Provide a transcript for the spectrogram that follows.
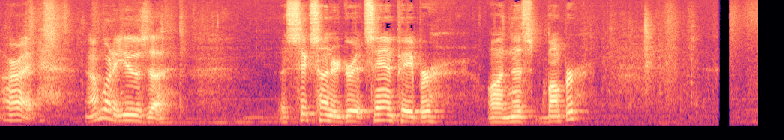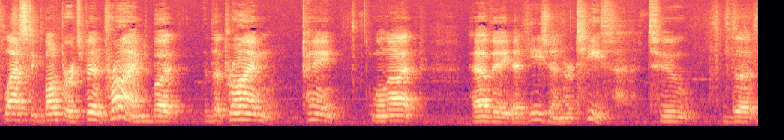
All right, now I'm going to use a, a 600 grit sandpaper on this bumper. Plastic bumper, it's been primed, but the prime paint will not have a adhesion or teeth to the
